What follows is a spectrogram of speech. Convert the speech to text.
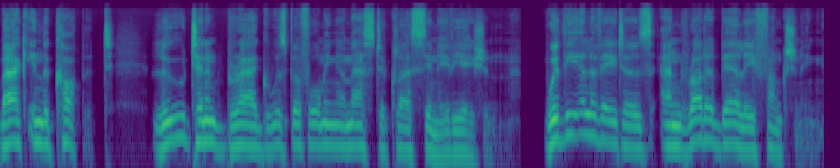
Back in the cockpit, Lieutenant Bragg was performing a masterclass in aviation. With the elevators and rudder barely functioning,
